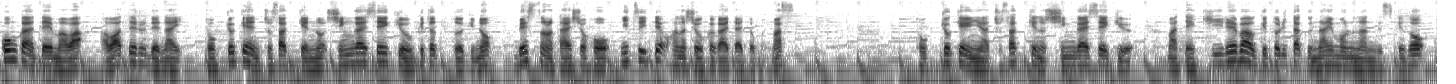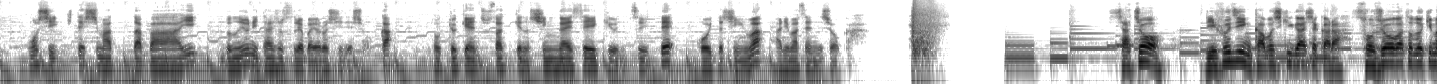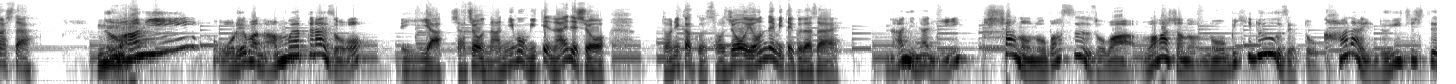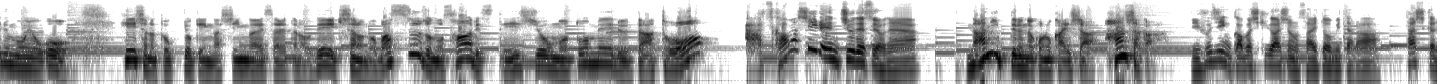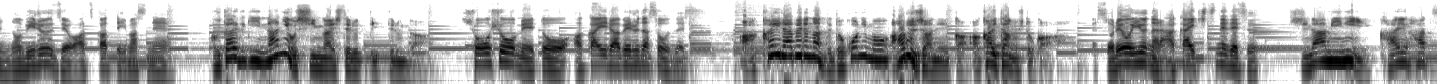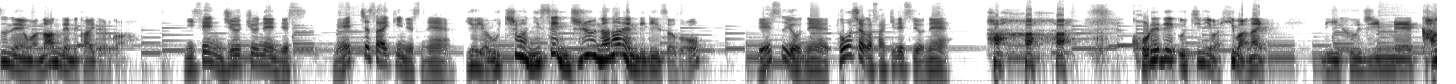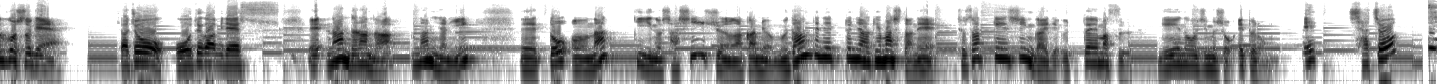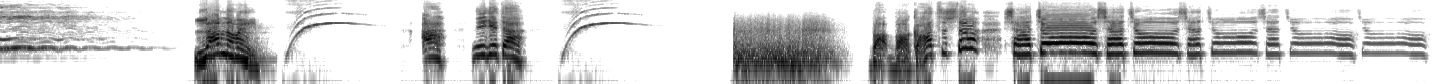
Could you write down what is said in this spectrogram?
今回のテーマは慌てるでない特許権著作権の侵害請求を受け取った時のベストな対処法についてお話を伺いたいと思います。特許権や著作権の侵害請求まあ、できれば受け取りたくないものなんですけど、もし来てしまった場合、どのように対処すればよろしいでしょうか？特許権、著作権の侵害請求について、こういったシーンはありませんでしょうか？社長、理不尽株式会社から訴状が届きました。なに？俺は何もやってないぞ。いや、社長何にも見てないでしょう。とにかく訴状を読んでみてください。何何？記者のノバスーゾは我が社のノビルーゼとかなり類似している模様を弊社の特許権が侵害されたので記者のノバスーゾのサービス停止を求めるだと？厚かましい連中ですよね。何言ってるんだこの会社？反社か？理不尽株式会社のサイトを見たら確かにノビルーゼを扱っていますね。具体的に何を侵害してるって言ってるんだ？商標名と赤いラベルだそうです。赤いラベルなんてどこにもあるじゃねえか赤い他の人かそれを言うなら赤い狐です。ちなみに開発年は何年で書いてあるか？2019年です。めっちゃ最近ですね。いやいやうちは2017年リリースだぞですよね。当社が先ですよね。はっはっは。これでうちには火はない。理不尽名覚悟しとけ。社長、お手紙です。え、なんだなんだ？何何？えっと、ナッキーの写真集の中身を無断でネットに上げましたね。著作権侵害で訴えます。芸能事務所エプロン。社長？ランナウェイあ逃げたば、爆発した？社長社長社長社長社長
